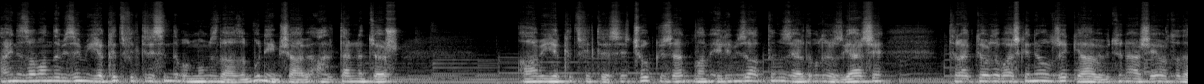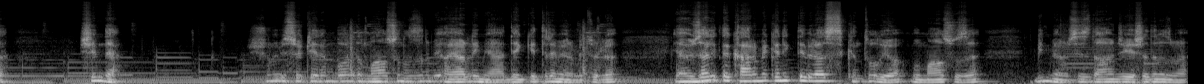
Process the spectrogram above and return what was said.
Aynı zamanda bizim yakıt filtresini de bulmamız lazım. Bu neymiş abi? Alternatör. Abi yakıt filtresi. Çok güzel. Lan elimize attığımız yerde buluyoruz. Gerçi traktörde başka ne olacak ya abi? Bütün her şey ortada. Şimdi şunu bir sökelim. Bu arada mouse'un hızını bir ayarlayayım ya. Denk getiremiyorum bir türlü. Ya özellikle kar mekanikte biraz sıkıntı oluyor bu mouse hızı. Bilmiyorum siz daha önce yaşadınız mı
